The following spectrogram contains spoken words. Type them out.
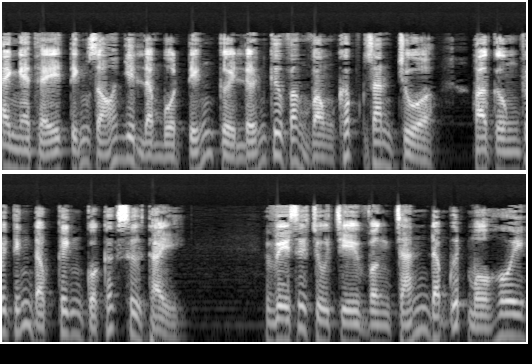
anh nghe thấy tiếng gió như là một tiếng cười lớn cứ vang vọng khắp gian chùa, hòa cùng với tiếng đọc kinh của các sư thầy. Vị sư chủ trì vầng trán đẫm ướt mồ hôi,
